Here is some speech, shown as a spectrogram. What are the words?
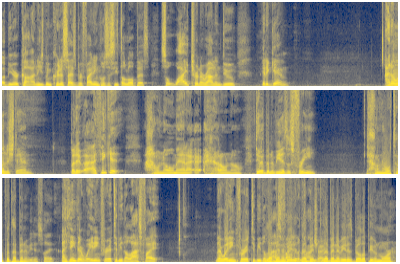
Amir Khan. He's been criticized for fighting Josesito Lopez. So why turn around and do it again? I don't understand. But it, I think it. I don't know, man. I, I I don't know. David Benavidez was free. I don't know what's up with that Benavidez fight. I think they're waiting for it to be the last fight. They're waiting for it to be the Let last fight Benavidez, of the let, Ben- contract. let Benavidez build up even more.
